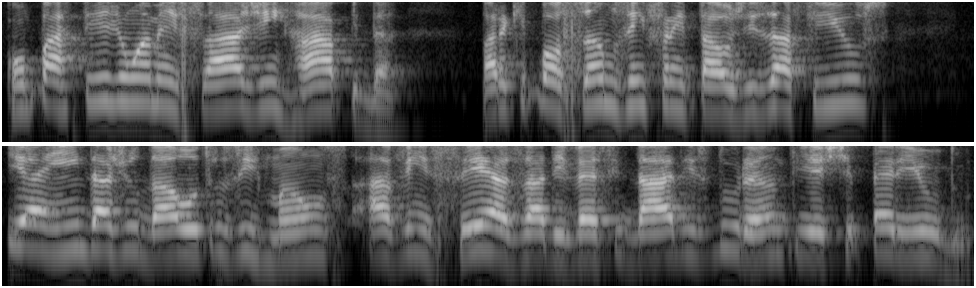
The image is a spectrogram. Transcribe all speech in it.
compartilho uma mensagem rápida para que possamos enfrentar os desafios e ainda ajudar outros irmãos a vencer as adversidades durante este período.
